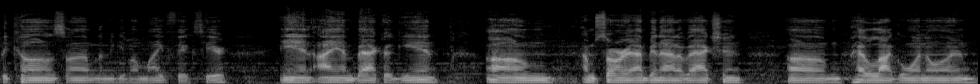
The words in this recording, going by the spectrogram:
because, um, let me get my mic fixed here. And I am back again. Um, I'm sorry I've been out of action. Um, had a lot going on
